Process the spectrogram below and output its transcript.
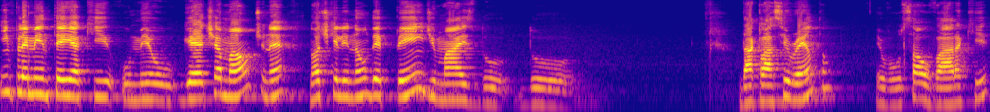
implementei aqui o meu getAmount, né? Note que ele não depende mais do, do da classe rental. Eu vou salvar aqui,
